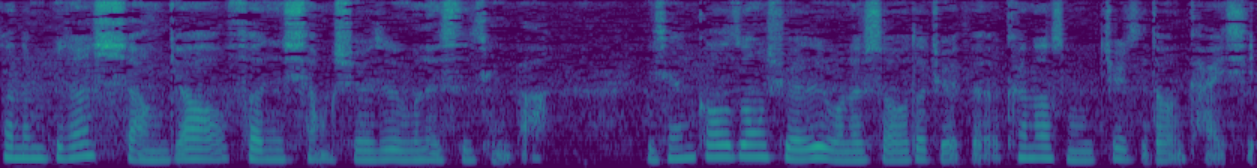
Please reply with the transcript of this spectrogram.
可能比较想要分享学日文的事情吧。以前高中学日文的时候都觉得看到什么句子都很开心。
